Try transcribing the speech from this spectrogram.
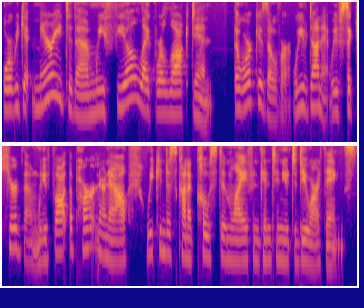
or we get married to them, we feel like we're locked in. The work is over. We've done it. We've secured them. We've got the partner now. We can just kind of coast in life and continue to do our things.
